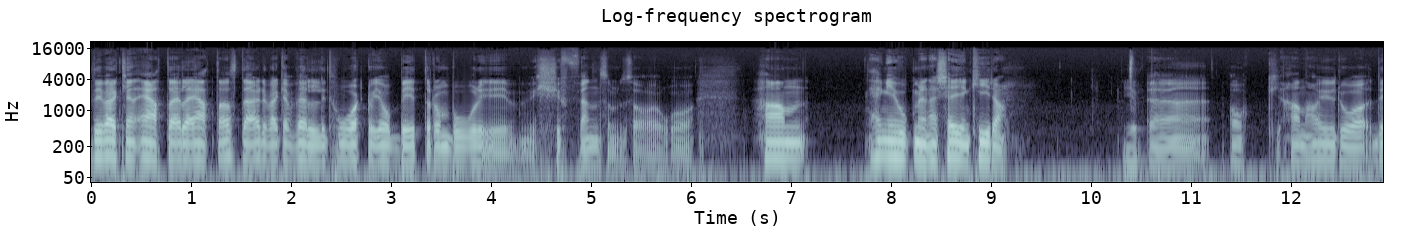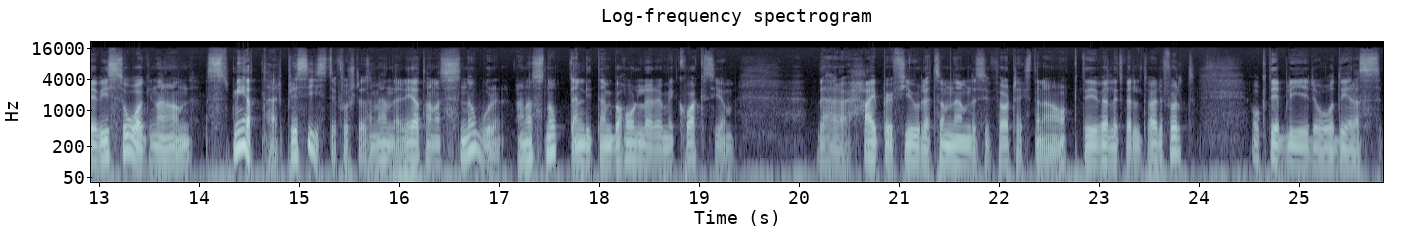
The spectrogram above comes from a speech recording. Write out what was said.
det är verkligen äta eller ätas där. Det verkar väldigt hårt och jobbigt och de bor i kyffen som du sa. Och han hänger ihop med den här tjejen Kira. Japp. Eh, och han har ju då, det vi såg när han smet här, precis det första som händer, det är att han har snor, han har snott en liten behållare med koaxium. Det här hyperfuelet som nämndes i förtexterna och det är väldigt, väldigt värdefullt. Och det blir då deras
